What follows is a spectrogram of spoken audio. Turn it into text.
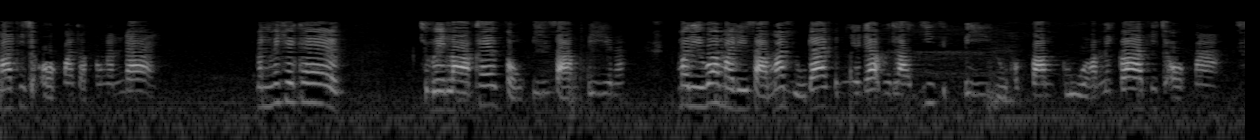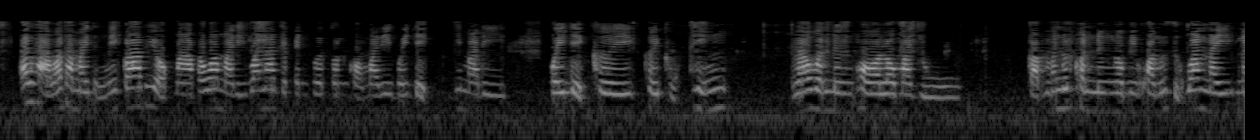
มารถที่จะออกมาจากตรงนั้นได้ มันไม่ใช่แค่เวลาแค่สองปีสามปีนะ มารีว่ามารีสามารถอยู่ได้เป็นระยะเวลา 20 ปีอยู่กับความกลัวไม่กล้าที่จะออกมาถ้าถามว่าทำไมถึงไม่กล้าที่ออกมา เพราะว่ามารีว่าน่าจะเป็นตัวตนของมารีวัยเด็ก ที่มารีวัยเด็กเคยเคยถูกทิ้ง แล้ววันหนึ่งพอเรามาอยู่กับมนุษย์คนหนึ่งเรามีความรู้สึกว่าในใน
